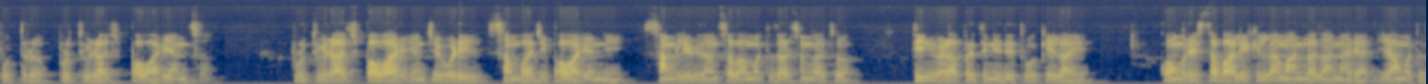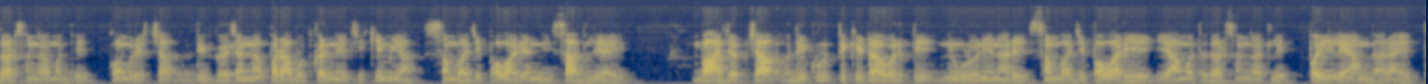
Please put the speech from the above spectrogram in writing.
पुत्र पृथ्वीराज पवार यांचं. पृथ्वीराज पवार यांचे वडील संभाजी पवार यांनी सांगली विधानसभा मतदारसंघाचं तीन वेळा प्रतिनिधित्व केलं आहे. काँग्रेसचा बालेकिल्ला मानला जाणाऱ्या या मतदारसंघामध्ये काँग्रेसच्या दिग्गजांना पराभूत करण्याची किमया संभाजी पवार यांनी साधली आहे. भाजपच्या अधिकृत तिकिटावरती निवडून येणारे संभाजी पवार हे या मतदारसंघातले पहिले आमदार आहेत.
